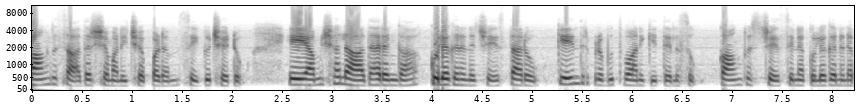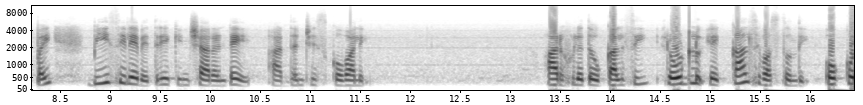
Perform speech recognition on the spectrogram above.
కాంగ్రెస్ ఆదర్శమని చెప్పడం సిగ్గుచెటు. ఏ అంశాల ఆధారంగా కులగణన చేస్తారో కేంద్ర ప్రభుత్వానికి తెలుసు. కాంగ్రెస్ చేసిన కులగణనపై బీసీలే వ్యతిరేకించారంటే అర్థం చేసుకోవాలి. అర్హులతో కలిసి రోడ్లు ఎక్కాల్సి వస్తుంది. ఒక్కో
